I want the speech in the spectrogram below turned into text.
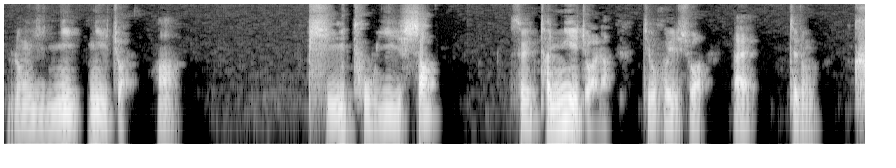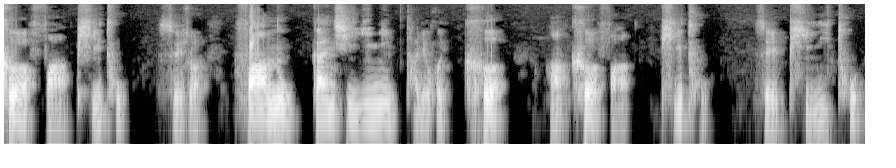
容易逆逆转啊，脾土易伤，所以它逆转了就会说，哎，这种克伐脾土，所以说发怒肝气易逆，它就会克啊克伐脾土，所以脾土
